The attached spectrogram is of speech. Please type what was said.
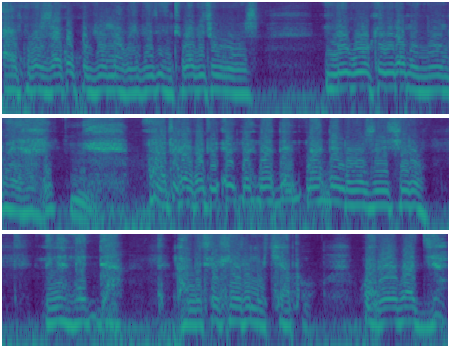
akubuzaako ku byuma bwebiri nti babitubuuza. Nebwokerera mu nyumba yange. Ate kakati nadde ndowooza ekiro. Naye nedda kambiteeka eri mu kyapo wabeebwajja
